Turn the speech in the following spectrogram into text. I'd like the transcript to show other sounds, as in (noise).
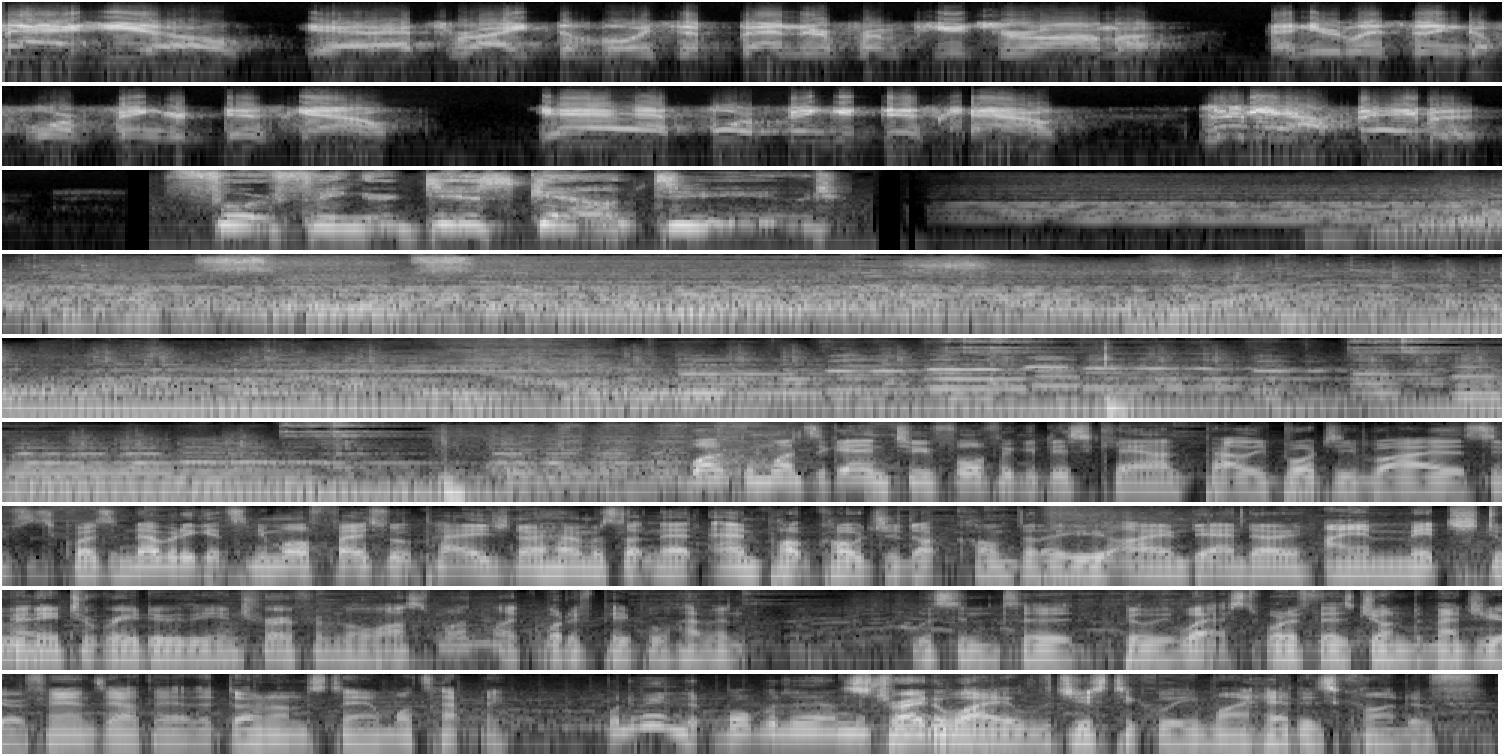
DiMaggio. Yeah, that's right, the voice of Bender from Futurama. And you're listening to Four Finger Discount. Yeah, Four Finger Discount. Look out, baby. Four finger discount, dude. Welcome once again to Four Finger Discount, proudly brought to you by The Simpsons Quotes and Nobody Gets Any More Facebook page, nohomers.net, and popculture.com.au. I am Dando. I am Mitch. Do we And- need to redo the intro from the last one? Like, what if people haven't listened to Billy West? What if there's John DiMaggio fans out there that don't understand what's happening? What do you mean? What would they understand? Straight away, logistically, my head is kind of,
